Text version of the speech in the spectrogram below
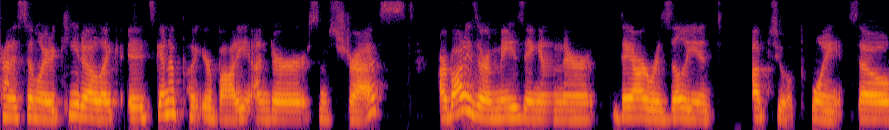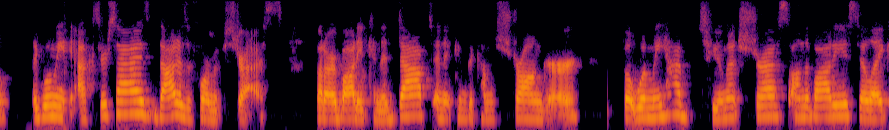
kind of similar to keto like it's going to put your body under some stress our bodies are amazing and they're they are resilient up to a point so like when we exercise, that is a form of stress, but our body can adapt and it can become stronger. But when we have too much stress on the body, so like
